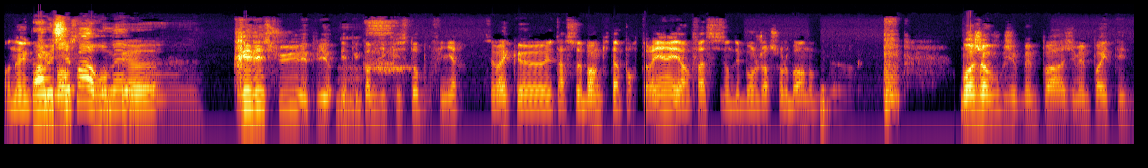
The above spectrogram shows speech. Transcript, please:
on a un Ah, mais je sais pas, Donc, Romain. euh, euh, très déçu. Et puis, et Ah. puis comme dit Christo, pour finir, c'est vrai que t'as ce banc qui t'apporte rien et en face, ils ont des bons joueurs sur le banc. Donc, euh, moi, j'avoue que j'ai même pas, j'ai même pas été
